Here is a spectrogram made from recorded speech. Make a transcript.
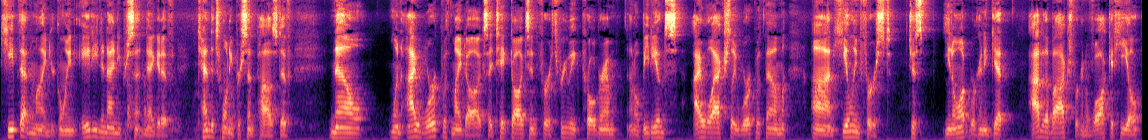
keep that in mind. You're going 80 to 90% negative, 10 to 20% positive. Now, when I work with my dogs, I take dogs in for a three week program on obedience. I will actually work with them on heeling first. Just, you know what, we're going to get out of the box, we're going to walk at heel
